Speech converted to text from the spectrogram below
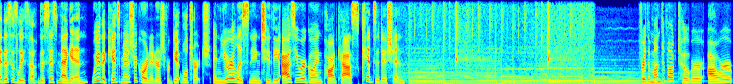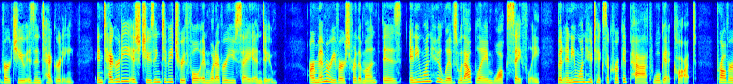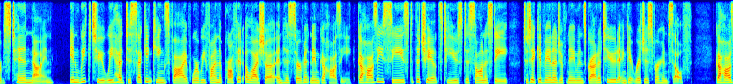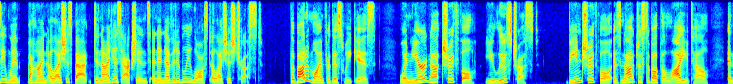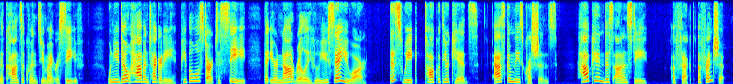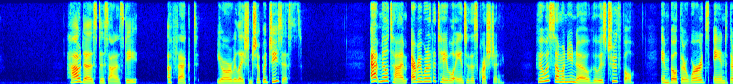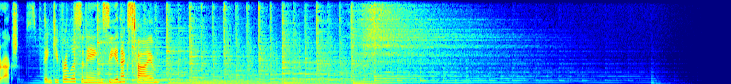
Hi, this is Lisa. This is Megan. We are the kids ministry coordinators for Getwell Church. And you're listening to the As You Are Going podcast, Kids Edition. For the month of October, our virtue is integrity. Integrity is choosing to be truthful in whatever you say and do. Our memory verse for the month is Anyone who lives without blame walks safely, but anyone who takes a crooked path will get caught. Proverbs 10 9. In week two, we head to 2 Kings 5, where we find the prophet Elisha and his servant named Gehazi. Gehazi seized the chance to use dishonesty to take advantage of Naaman's gratitude and get riches for himself. Gehazi went behind Elisha's back, denied his actions, and inevitably lost Elisha's trust. The bottom line for this week is when you're not truthful, you lose trust. Being truthful is not just about the lie you tell and the consequence you might receive. When you don't have integrity, people will start to see that you're not really who you say you are. This week, talk with your kids. Ask them these questions How can dishonesty affect a friendship? How does dishonesty affect your relationship with Jesus? At mealtime, everyone at the table answer this question Who is someone you know who is truthful? In both their words and their actions. Thank you for listening. See you next time.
